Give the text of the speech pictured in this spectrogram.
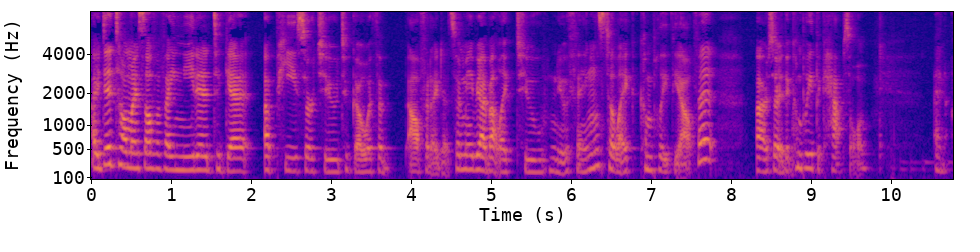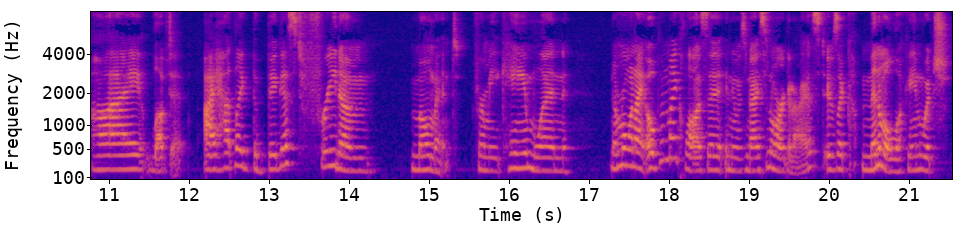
I did tell myself if I needed to get a piece or two to go with the outfit I did. So maybe I bought like two new things to like complete the outfit. Uh, sorry, to complete the capsule. And I loved it. I had like the biggest freedom moment for me came when Number one, I opened my closet and it was nice and organized. It was like minimal looking, which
